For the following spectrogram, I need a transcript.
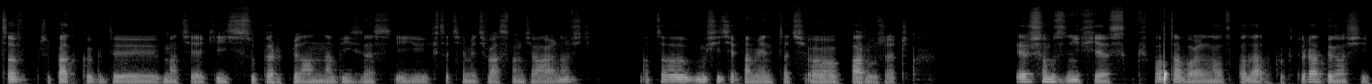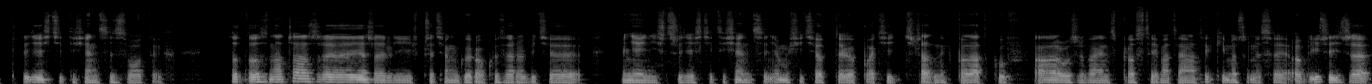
co w przypadku, gdy macie jakiś super plan na biznes i chcecie mieć własną działalność? No to musicie pamiętać o paru rzeczach. Pierwszą z nich jest kwota wolna od podatku, która wynosi 30 tysięcy złotych. Co to oznacza, że jeżeli w przeciągu roku zarobicie mniej niż 30 tysięcy, nie musicie od tego płacić żadnych podatków, a używając prostej matematyki możemy sobie obliczyć, że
